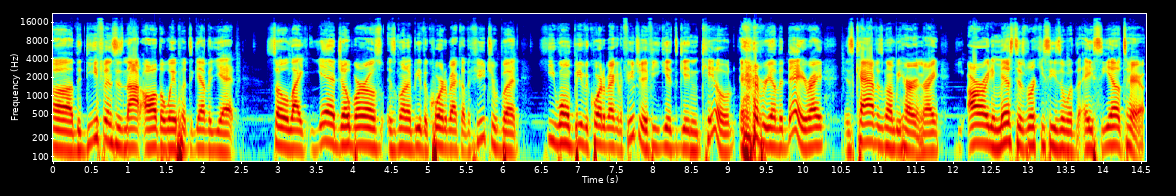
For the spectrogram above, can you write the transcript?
Uh, the defense is not all the way put together yet. So, like, yeah, Joe Burrows is going to be the quarterback of the future, but he won't be the quarterback of the future if he gets getting killed every other day, right? His calf is going to be hurting, right? He already missed his rookie season with the ACL tear.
